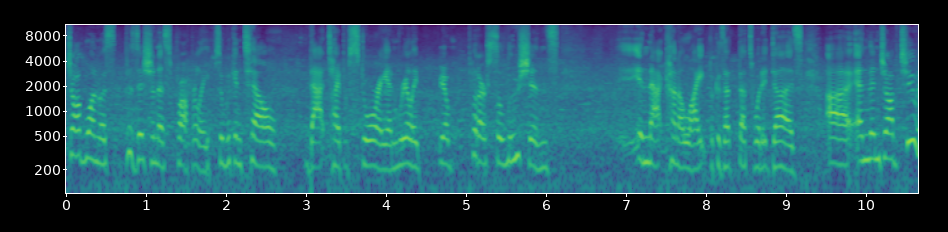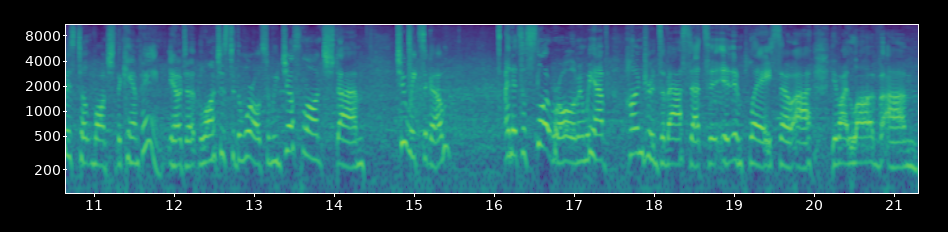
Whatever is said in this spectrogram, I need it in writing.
job one was position us properly so we can tell that type of story and really you know, put our solutions in that kind of light because that, that's what it does. Uh, and then job two is to launch the campaign, you know, to launch this to the world. So we just launched um, two weeks ago, and it's a slow roll. I mean, we have hundreds of assets in, in play. So, uh, you know, I love um,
